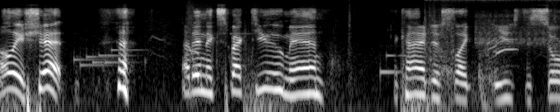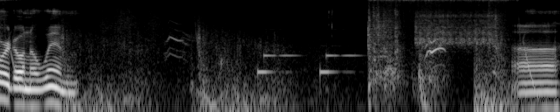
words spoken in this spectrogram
Holy shit! I didn't expect you, man! I kinda just, like, used the sword on a whim. Uh...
